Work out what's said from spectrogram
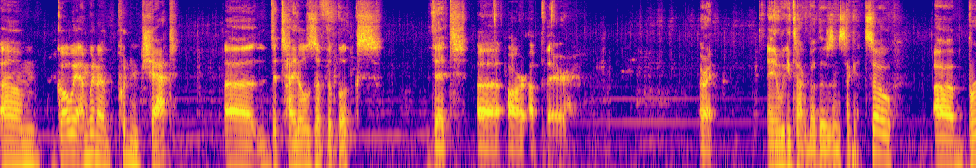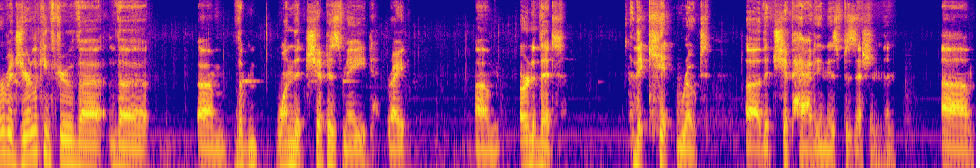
um, go away. I'm gonna put in chat uh, the titles of the books that uh, are up there. All right, and we can talk about those in a second. So, uh, Burbage, you're looking through the the um, the one that Chip has made, right? Um, or that that Kit wrote uh, that Chip had in his possession. Then, um,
